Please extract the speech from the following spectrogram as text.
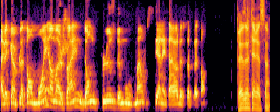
avec un peloton moins homogène, donc plus de mouvement aussi à l'intérieur de ce peloton. Très intéressant.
